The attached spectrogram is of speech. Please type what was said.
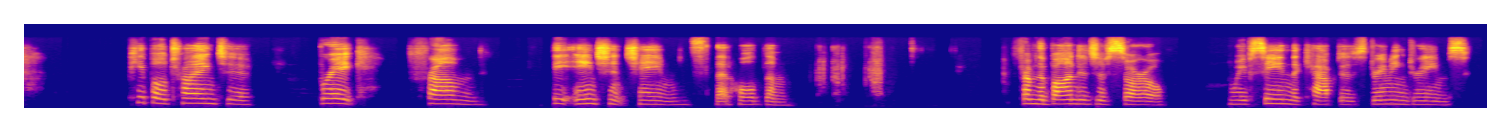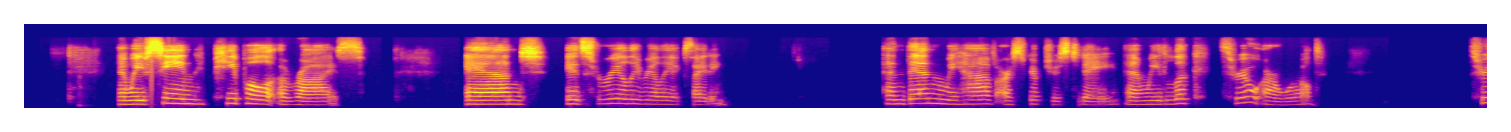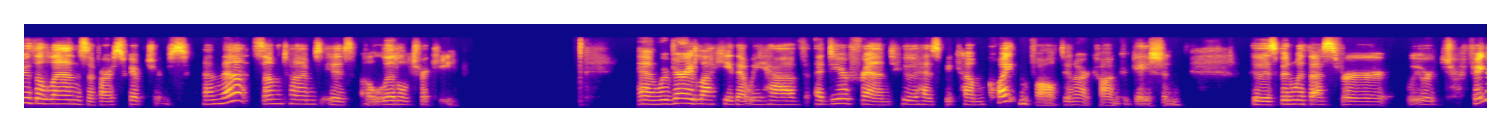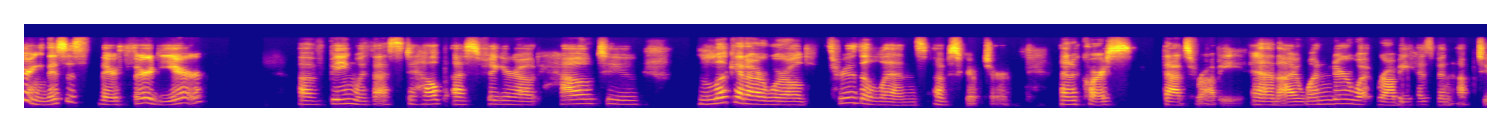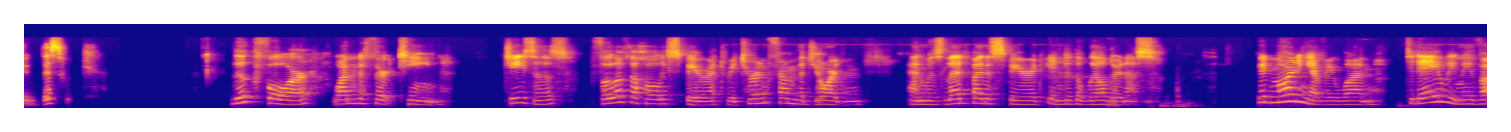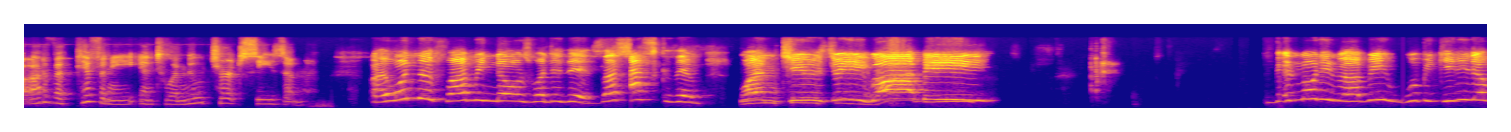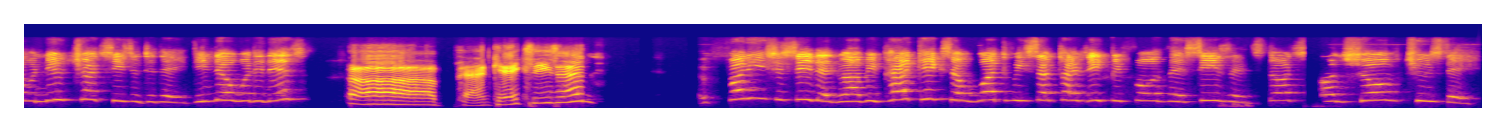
people trying to break from the ancient chains that hold them, from the bondage of sorrow. We've seen the captives dreaming dreams, and we've seen people arise. And it's really, really exciting. And then we have our scriptures today, and we look through our world through the lens of our scriptures. And that sometimes is a little tricky. And we're very lucky that we have a dear friend who has become quite involved in our congregation, who has been with us for, we were figuring this is their third year of being with us to help us figure out how to look at our world through the lens of scripture. And of course, that's Robbie. And I wonder what Robbie has been up to this week. Luke 4, 1 to 13. Jesus, full of the Holy Spirit, returned from the Jordan and was led by the Spirit into the wilderness. Good morning, everyone. Today we move out of Epiphany into a new church season. I wonder if Robbie knows what it is. Let's ask them. One, two, three, Robbie! Good morning, Robbie. We're beginning of a new church season today. Do you know what it is? Uh, pancake season? Funny you should say that, Robbie. Pancakes are what we sometimes eat before the season starts on Shrove Tuesday.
